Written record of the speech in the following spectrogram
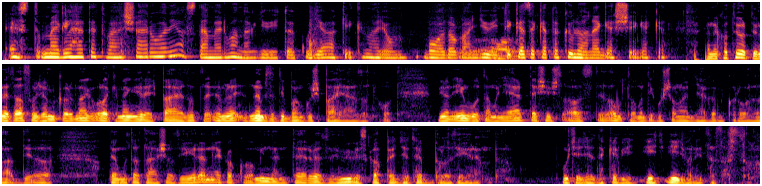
Ezt meg lehetett vásárolni aztán, mert vannak gyűjtők, ugye, akik nagyon boldogan gyűjtik a... ezeket a különlegességeket. Ennek a történet az, hogy amikor meg, valaki megnyer egy pályázat, nemzeti bankos pályázat volt. Mivel én voltam a nyertes, és azt automatikusan adják, amikor van a bemutatás az éremnek, akkor minden tervező művész kap egyet ebből az éremből. Úgyhogy ez nekem így, így, így van itt az asztalon.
